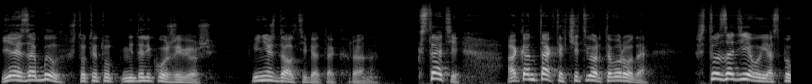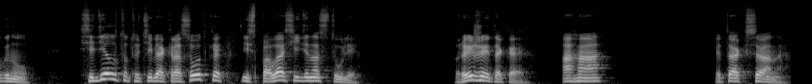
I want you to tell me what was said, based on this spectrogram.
Я и забыл, что ты тут недалеко живешь. И не ждал тебя так рано. Кстати, о контактах четвертого рода. Что за деву я спугнул? Сидела тут у тебя красотка и спала, сидя на стуле. Рыжая такая? Ага. Это Оксана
